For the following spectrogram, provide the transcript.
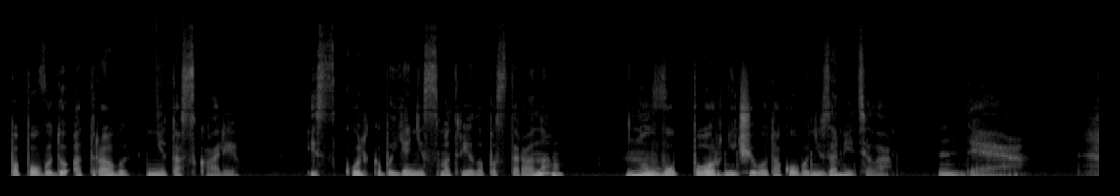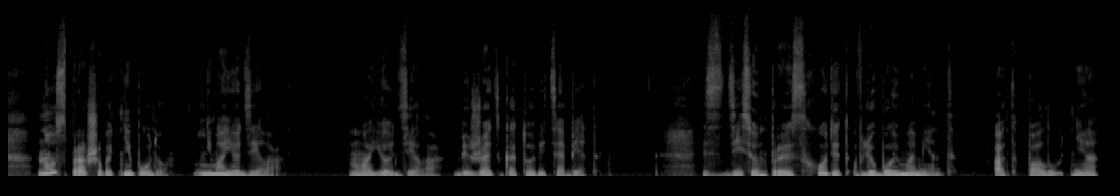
по поводу отравы не таскали. И сколько бы я ни смотрела по сторонам, ну, в упор ничего такого не заметила. Да. Но спрашивать не буду, не мое дело. Мое дело — бежать готовить обед. Здесь он происходит в любой момент, от полудня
